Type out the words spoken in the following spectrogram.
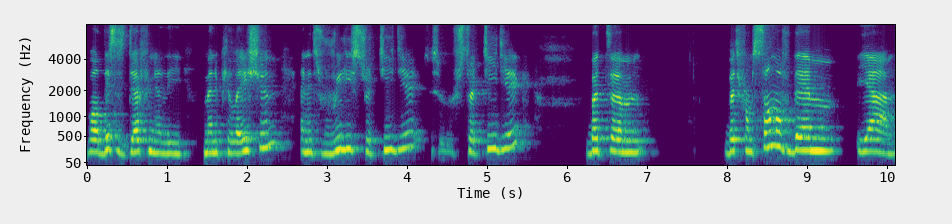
Well, this is definitely manipulation and it's really strategic, strategic. But um, but from some of them, yeah,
